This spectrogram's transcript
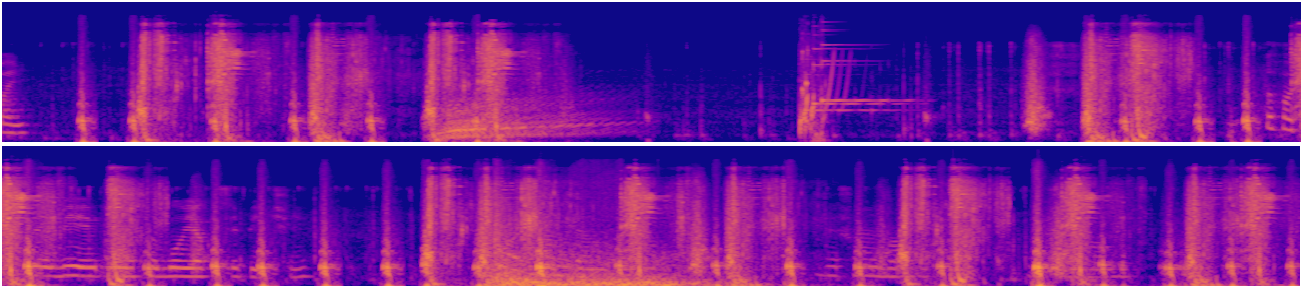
Ой. Хто хоче собі собою якось епічний? Ой, ми йдемо? Ну, що не робить? Що він робить?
